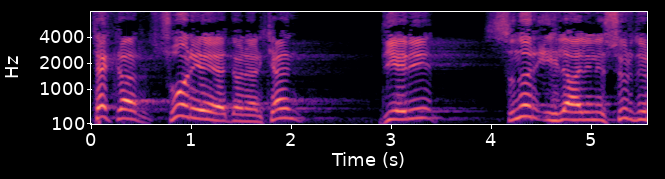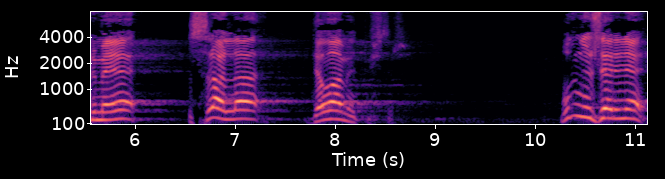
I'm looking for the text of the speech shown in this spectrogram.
tekrar Suriye'ye dönerken diğeri sınır ihlalini sürdürmeye ısrarla devam etmiştir. Bunun üzerine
